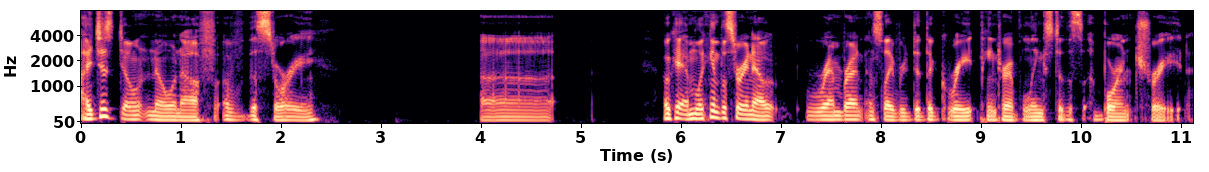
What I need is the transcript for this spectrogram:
I just don't know enough of the story. Uh Okay, I'm looking at the story now. Rembrandt and slavery did the great painter have links to this abhorrent trade.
